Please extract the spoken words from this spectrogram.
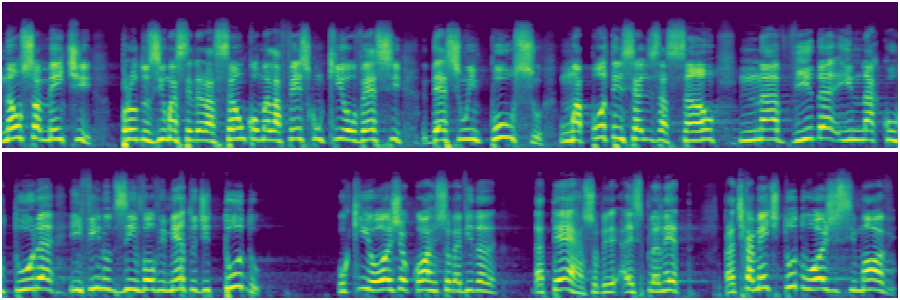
não somente produziu uma aceleração, como ela fez com que houvesse, desse um impulso, uma potencialização na vida e na cultura, enfim, no desenvolvimento de tudo o que hoje ocorre sobre a vida da Terra, sobre esse planeta. Praticamente tudo hoje se move.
